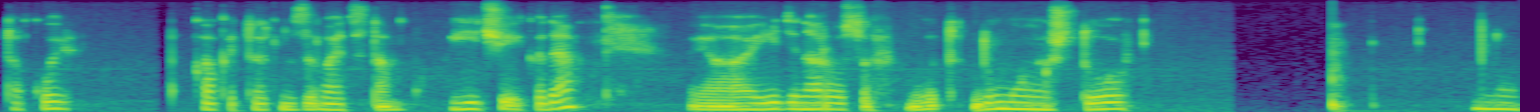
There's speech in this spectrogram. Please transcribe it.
такой, как это называется там, ячейка, да, единороссов. Вот думаю, что ну,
